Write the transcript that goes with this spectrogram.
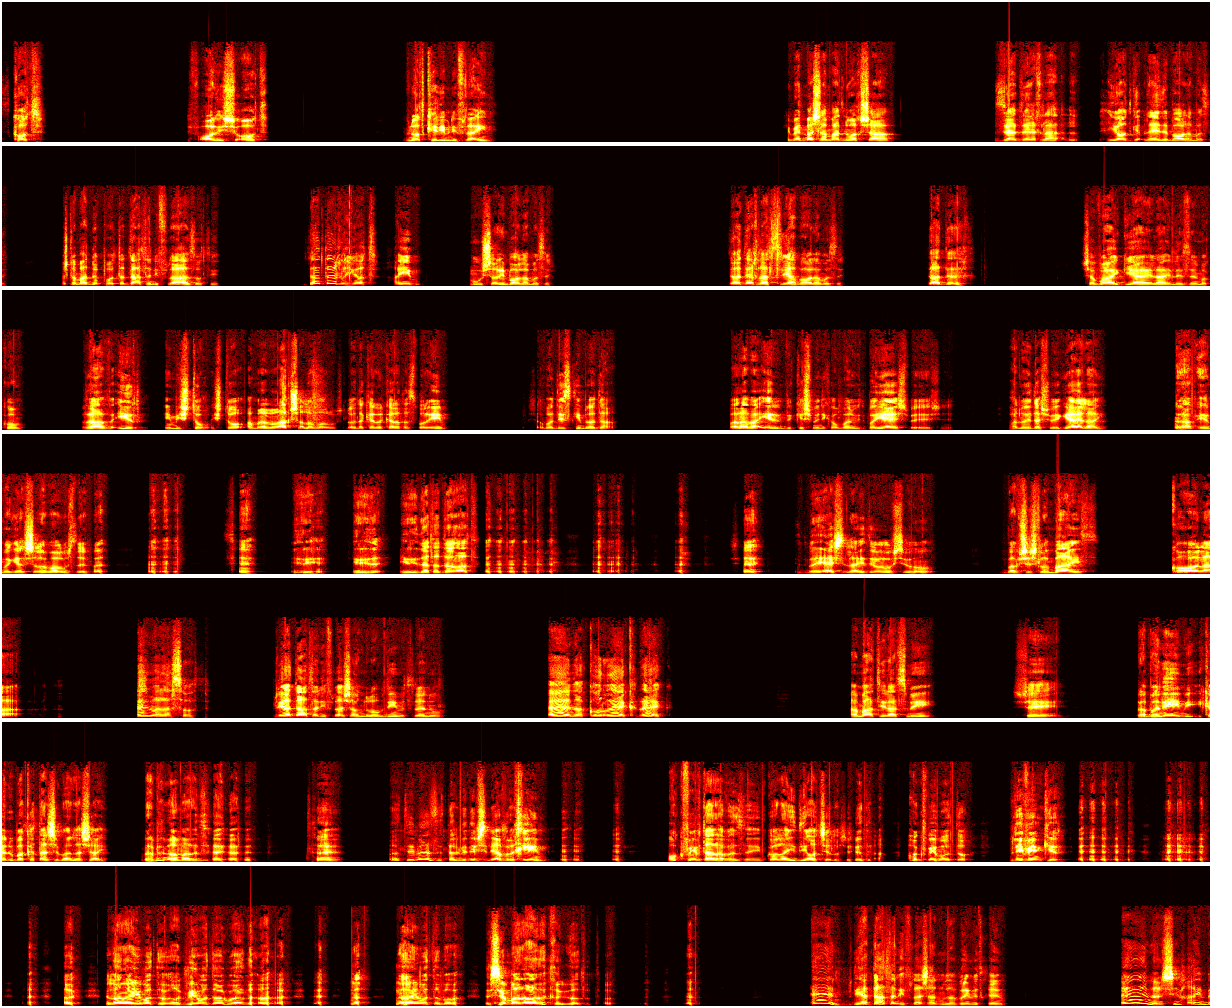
לזכות, לפעול ישועות, לבנות כלים נפלאים. כי באמת מה שלמדנו עכשיו, זה הדרך לחיות גן עדן בעולם הזה. מה שלמדנו פה, את הדעת הנפלאה הזאת, זה הדרך לחיות חיים מאושרים בעולם הזה. זה הדרך להצליח בעולם הזה. זה הדרך. שבוע הגיע אליי לאיזה מקום, רב עיר עם אשתו. אשתו אמרה לו רק שלום ארוש, לא יודע, כנראה קרא את הספרים, שם הדיסקים, לא יודע. והרב העיר ביקש ממני, כמובן הוא התבייש, ושאף אחד לא ידע שהוא הגיע אליי. רב עיר מגיע לשלום ארוש, זה? ירידת הדורות. התבייש, לא ידעו שהוא בא בשביל שלום בית. כל ה... אין מה לעשות. בלי הדעת הנפלא שאנחנו לומדים אצלנו, אין, הכל ריק, ריק. אמרתי לעצמי שרבנים יקנו בקטן שבאנשיי. רבנו אמר את זה. אמרתי, מה זה, תלמידים שלי אברכים. עוקפים את הרב הזה עם כל הידיעות שלו, שהוא יודע, עוקפים אותו, בלי וינקר. לא רואים אותו, עוקפים אותו, כבר לא, לא, לא רואים אותו, בשום מראה לא לראות אותו. אין, בלי הדעת הנפלא שאנחנו מדברים איתכם. אין, אנשים חיים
